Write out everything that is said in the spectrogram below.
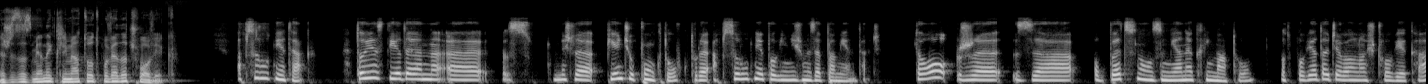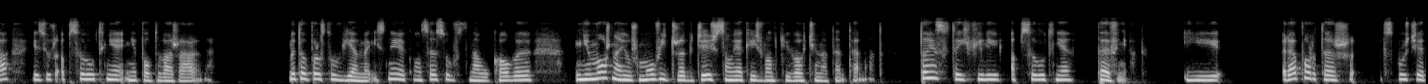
że za zmianę klimatu odpowiada człowiek. Absolutnie tak. To jest jeden e, z, myślę, pięciu punktów, które absolutnie powinniśmy zapamiętać. To, że za obecną zmianę klimatu odpowiada działalność człowieka, jest już absolutnie niepodważalne. My to po prostu wiemy, istnieje konsensus naukowy, nie można już mówić, że gdzieś są jakieś wątpliwości na ten temat. To jest w tej chwili absolutnie pewniak. I raport też w skrócie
